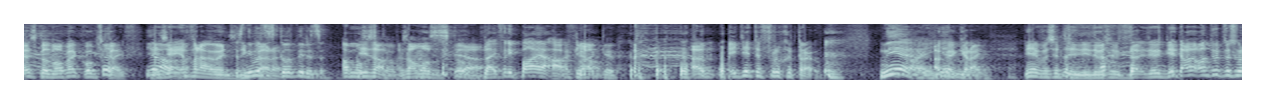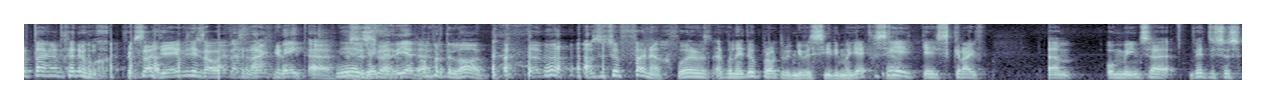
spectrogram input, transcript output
Jou skuld maak my kop skuif. Ja. Jy's een van die ouens Dis in die niemand se karre. skuld nie, dit is almal se Dis skuld. dis almal se skuld. Ja. Bly vir die paaie af. Ek Ja. like dit. Ehm het jy te vroeg getrou? Nee, Okay, nee, great. Nee, was dit dit was jy daai antwoord is oortuigend genoeg. Verstaan jy? Hy was reg met 'n Nee, Dis met so. 'n rede. amper te laat. Ons is so vinnig voor ek wil net oor praat oor die nuwe serie, maar jy het gesê Ja. jy, jy skryf um om mense, weet jy, soos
